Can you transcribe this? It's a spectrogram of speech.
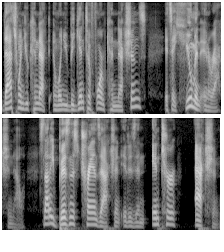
That's when you connect. And when you begin to form connections, it's a human interaction now. It's not a business transaction, it is an interaction.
